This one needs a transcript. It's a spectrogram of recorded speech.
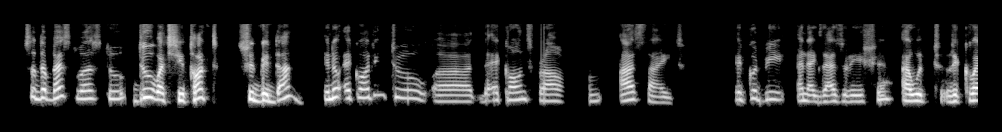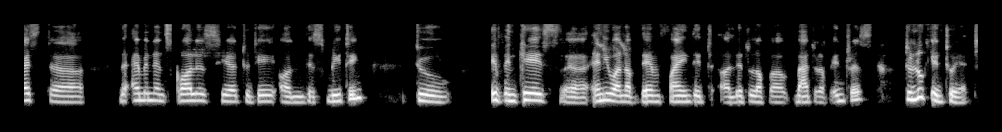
So the best was to do what she thought should be done. You know, according to uh, the accounts from our side, it could be an exaggeration. I would request uh, the eminent scholars here today on this meeting to, if in case uh, any one of them find it a little of a matter of interest, to look into it.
